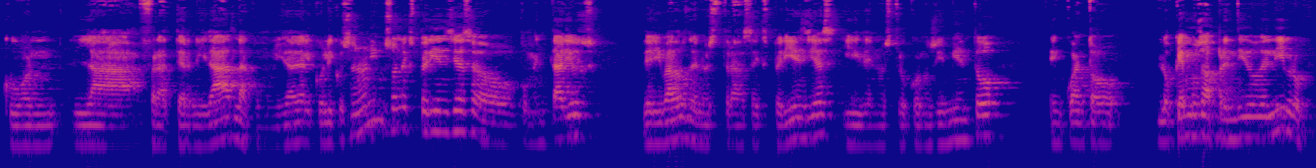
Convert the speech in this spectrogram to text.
con la fraternidad, la comunidad de Alcohólicos Anónimos. Son experiencias o comentarios derivados de nuestras experiencias y de nuestro conocimiento en cuanto a lo que hemos aprendido del libro.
